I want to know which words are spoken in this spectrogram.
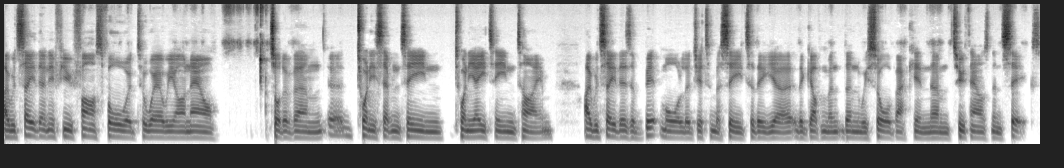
I would say then if you fast forward to where we are now, sort of um, uh, 2017, 2018 time, I would say there's a bit more legitimacy to the uh, the government than we saw back in um, 2006.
